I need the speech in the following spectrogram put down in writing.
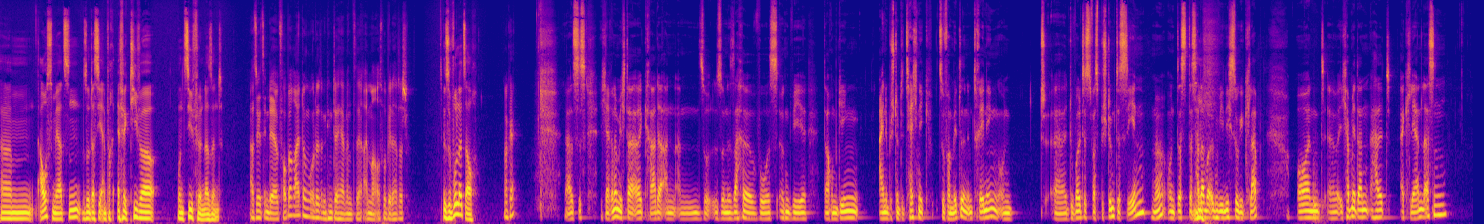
ähm, ausmerzen, sodass sie einfach effektiver und zielführender sind. Also jetzt in der Vorbereitung oder dann hinterher, wenn du einmal ausprobiert hattest? Sowohl als auch. Okay. Ja, es ist, ich erinnere mich da äh, gerade an, an so, so eine Sache, wo es irgendwie darum ging, eine bestimmte Technik zu vermitteln im Training und äh, du wolltest was Bestimmtes sehen, ne? Und das, das hat mhm. aber irgendwie nicht so geklappt. Und äh, ich habe mir dann halt erklären lassen,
